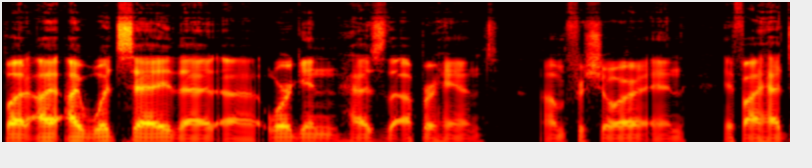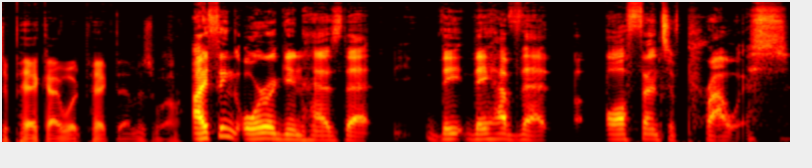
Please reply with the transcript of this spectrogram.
But I, I would say that uh, Oregon has the upper hand um, for sure, and if I had to pick, I would pick them as well. I think Oregon has that. They they have that offensive prowess.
